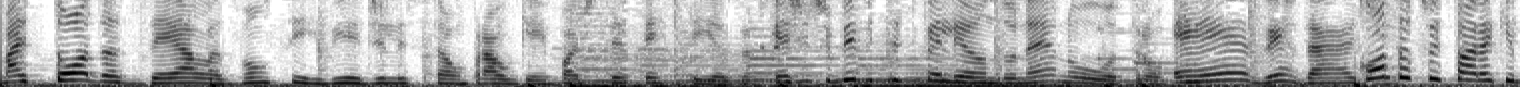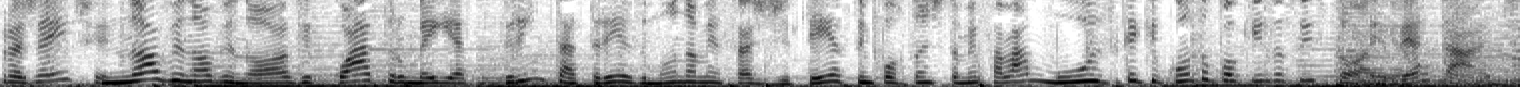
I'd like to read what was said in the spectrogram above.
mas todas elas vão servir de lição para alguém, pode ter certeza. Porque a gente vive se espelhando, né, no outro. É verdade. Conta a sua história aqui pra gente. 999 463013 manda uma mensagem de texto. Importante também falar a música que conta um pouquinho da sua história. É verdade.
